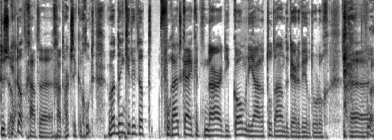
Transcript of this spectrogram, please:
Dus ook Ja. dat gaat, eh, gaat hartstikke goed. Wat denken jullie dat vooruitkijkend naar die komende jaren tot aan de Derde Wereldoorlog eh,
